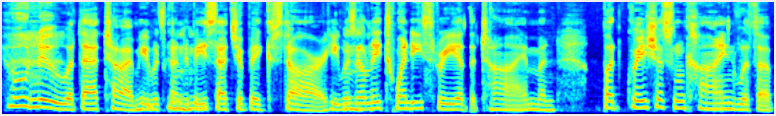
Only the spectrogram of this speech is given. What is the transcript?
Who knew at that time he was going mm-hmm. to be mm-hmm. such a big star? He was mm-hmm. only 23 at the time, and but gracious and kind with a,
